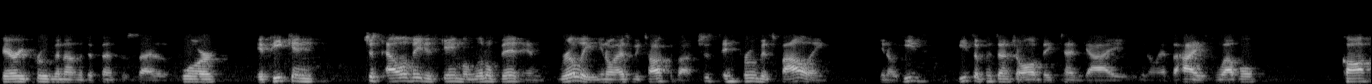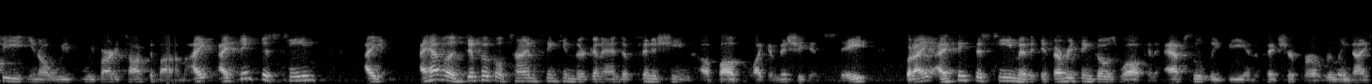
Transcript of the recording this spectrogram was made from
very proven on the defensive side of the floor. If he can just elevate his game a little bit and really, you know, as we talked about, just improve his fouling, you know, he's he's a potential All Big Ten guy, you know, at the highest level. Coffey, you know, we've we've already talked about him. I I think this team, I I have a difficult time thinking they're to end up finishing above like a Michigan State. But I, I think this team, if, if everything goes well, can absolutely be in the picture for a really nice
